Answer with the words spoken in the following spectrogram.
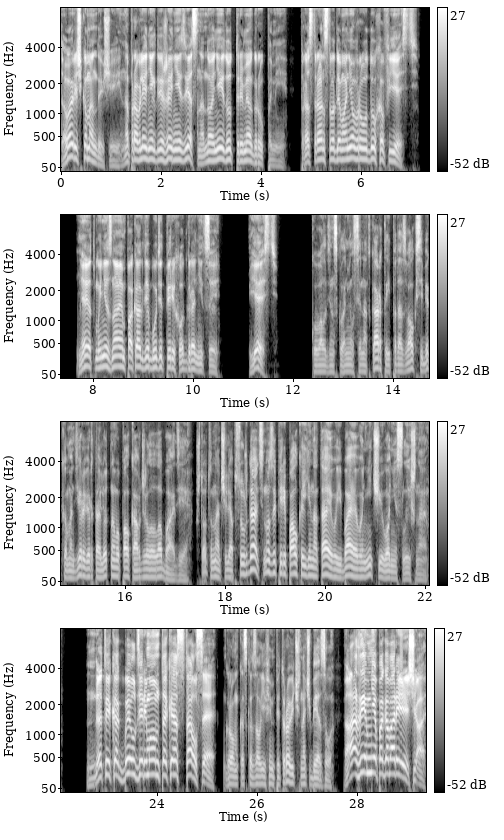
«Товарищ командующий, направление их движения известно, но они идут тремя группами. Пространство для маневра у духов есть. Нет, мы не знаем пока, где будет переход границы. Есть. Кувалдин склонился над картой и подозвал к себе командира вертолетного полка в Джалалабаде. Что-то начали обсуждать, но за перепалкой Янатаева и Баева ничего не слышно. «Да ты как был дерьмом, так и остался!» — громко сказал Ефим Петрович Ночбезу. «А ты мне поговори еще!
